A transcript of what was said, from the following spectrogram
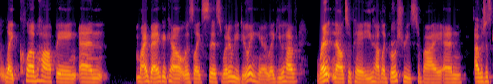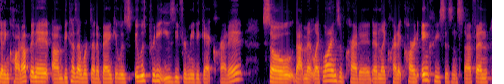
like club hopping. And my bank account was like, sis, what are we doing here? Like, you have rent now to pay, you have like groceries to buy. And I was just getting caught up in it. Um, because I worked at a bank, it was it was pretty easy for me to get credit. So that meant like lines of credit and like credit card increases and stuff. And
